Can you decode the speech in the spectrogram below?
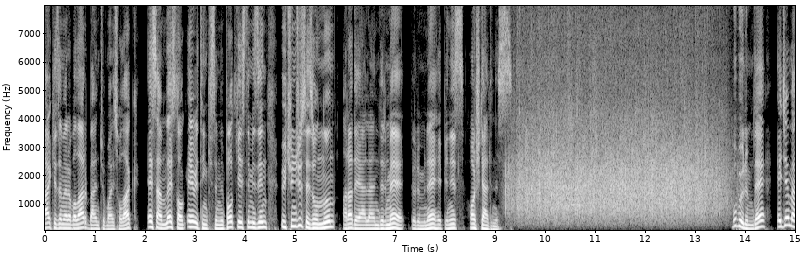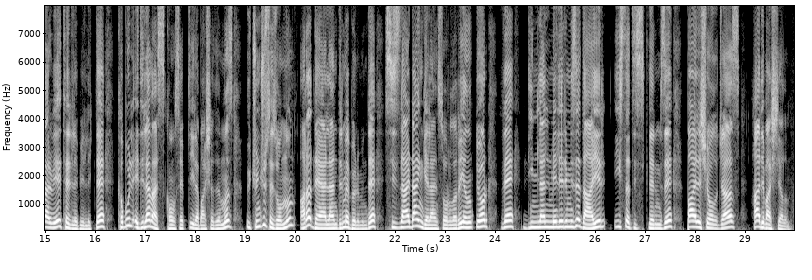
Herkese merhabalar, ben Tumay Solak. SM Let's Talk Everything isimli podcastimizin 3. sezonunun ara değerlendirme bölümüne hepiniz hoş geldiniz. Bu bölümde Ece Merve Yeter ile birlikte kabul edilemez konseptiyle başladığımız 3. sezonun ara değerlendirme bölümünde sizlerden gelen soruları yanıtlıyor ve dinlenmelerimize dair istatistiklerimizi paylaşıyor olacağız. Hadi başlayalım.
